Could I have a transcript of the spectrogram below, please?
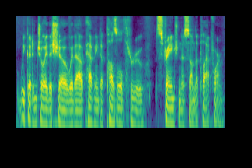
We could enjoy the show without having to puzzle through strangeness on the platform.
